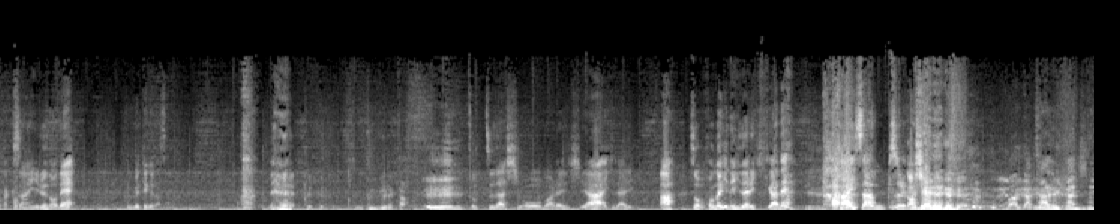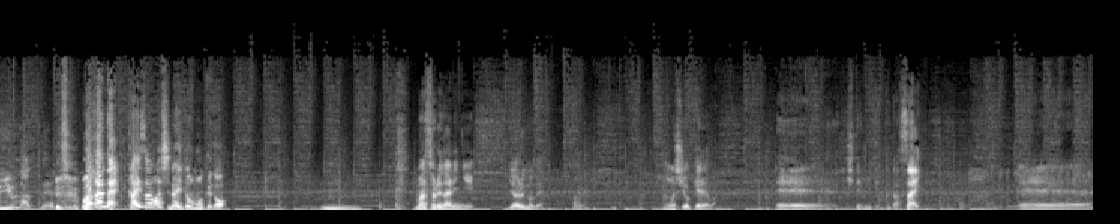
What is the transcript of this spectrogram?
あたくさんいるのでくぐってください。ねググれたトッツダッシュオーバレンシア左。あそうこの日で左利きがね解散するかもしれない。また軽い感じで言うなって。わかんない。解散はしないと思うけど。うん。まあそれなりにやるので、もしよければ。えー、来てみてください、え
